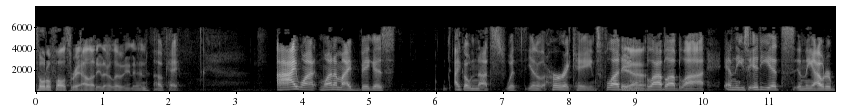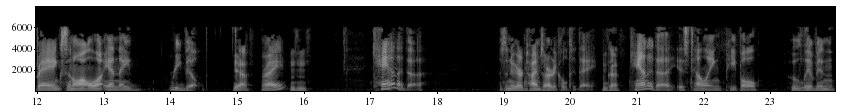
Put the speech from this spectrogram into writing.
total false reality they're living in. Okay. I want one of my biggest. I go nuts with you know the hurricanes, flooding, Yeah. blah blah blah, and these idiots in the Outer Banks and all, and they rebuild, Yeah. right? Mhm. Canada. There's a New York Times article today. Okay. Canada is telling people who live in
